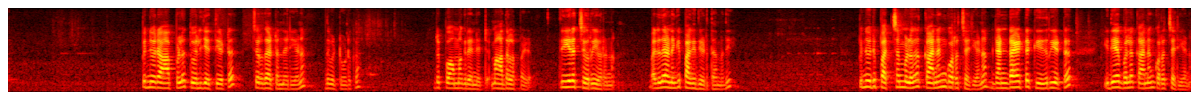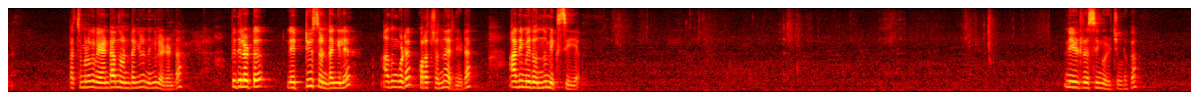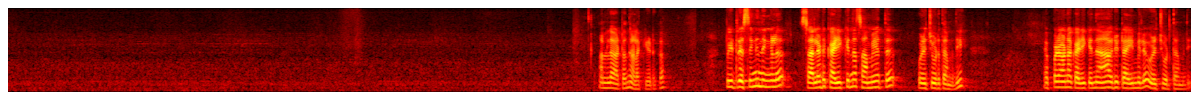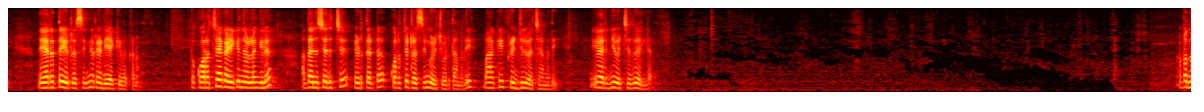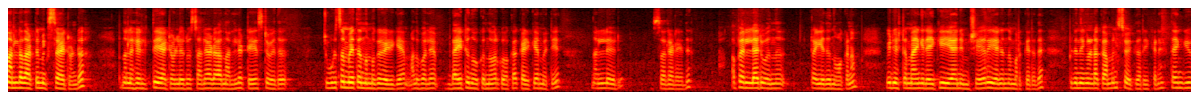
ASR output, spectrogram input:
പിന്നെ ഒരു ആപ്പിൾ തൊലി ചെത്തിയിട്ട് ചെറുതായിട്ടൊന്ന് അരിയണം. അത് വിട്ടു കൊടുക്കുക. ഒരു പോമഗ്രാനറ്റ് മാതളപ്പഴം. തീരെ ചെറിയൊരെണ്ണം. വലുതാണെങ്കിൽ പകുതി എടുത്താൽ മതി. പിന്നെ ഒരു പച്ചമുളക് കനം കുറച്ചരിയണം രണ്ടായിട്ട് കീറിയിട്ട് ഇതേപോലെ കനം കുറച്ചരിയണം പച്ചമുളക് വേണ്ടാന്നുണ്ടെങ്കിൽ നിങ്ങൾ ഇടണ്ട. അപ്പോൾ ഇതിലോട്ട് ലെറ്റ്യൂസ് ഉണ്ടെങ്കിൽ അതും കൂടെ കുറച്ചൊന്ന് അരിഞ്ഞിടാം. ആദ്യം ഇതൊന്ന് മിക്സ് ചെയ്യാം. ഇനി ഡ്രസ്സിങ് ഒഴിച്ചു കൊടുക്കാം. നല്ലതായിട്ടൊന്ന് ഇളക്കിയെടുക്കാം. അപ്പോൾ ഈ ഡ്രസ്സിങ് നിങ്ങൾ സാലഡ് കഴിക്കുന്ന സമയത്ത് ഒഴിച്ചു കൊടുത്താൽ മതി. എപ്പോഴാണോ കഴിക്കുന്നത് ആ ഒരു ടൈമിൽ ഒഴിച്ചു കൊടുത്താൽ മതി. നേരത്തെ ഈ ഡ്രസ്സിങ് റെഡിയാക്കി വെക്കണം. ഇപ്പോൾ കുറച്ചേ കഴിക്കുന്നുള്ളെങ്കിൽ അതനുസരിച്ച് എടുത്തിട്ട് കുറച്ച് ഡ്രസ്സിങ് ഒഴിച്ചു കൊടുത്താൽ മതി. ബാക്കി ഫ്രിഡ്ജിൽ വെച്ചാൽ മതി. ഈ അരിഞ്ഞു വെച്ചതും എല്ലാം അപ്പോൾ നല്ലതായിട്ട് മിക്സ് ആയിട്ടുണ്ട്. അപ്പോൾ നല്ല ഹെൽത്തി ആയിട്ടുള്ളൊരു സലാഡ് നല്ല ടേസ്റ്റ് ഇത് ചൂട് സമയത്ത് നമുക്ക് കഴിക്കാം. അതുപോലെ ഡയറ്റ് നോക്കുന്നവർക്കൊക്കെ കഴിക്കാൻ പറ്റിയ നല്ലൊരു സലാഡ് ഇത്. അപ്പോൾ എല്ലാവരും ഒന്ന് ട്രൈ ചെയ്ത് നോക്കണം. വീഡിയോ ഇഷ്ടമായെങ്കിൽ ലൈക്ക് ചെയ്യാനും ഷെയർ ചെയ്യാനൊന്നും മറക്കരുത്. പിന്നെ നിങ്ങളുടെ കമൻസും ഒക്കെ അറിയിക്കണേ. താങ്ക്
